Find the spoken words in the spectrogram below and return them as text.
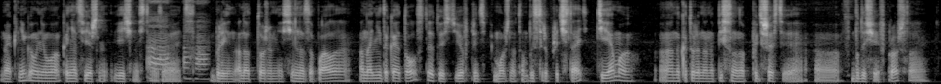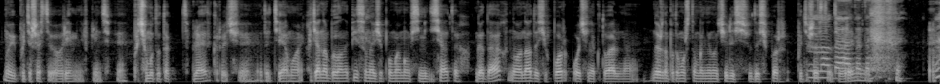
моя книга у него «Конец вечни- вечности» а, называется. Ага. Блин, она тоже мне сильно запала. Она не такая толстая, то есть ее, в принципе, можно там быстро прочитать. Тема, на которой она написана, путешествие э, в будущее и в прошлое ну и путешествие во времени, в принципе. Почему-то так цепляет, короче, эта тема. Хотя она была написана еще, по-моему, в 70-х годах, но она до сих пор очень актуальна. Наверное, потому что мы не научились еще до сих пор путешествовать ну, да, во времени. Да, да.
